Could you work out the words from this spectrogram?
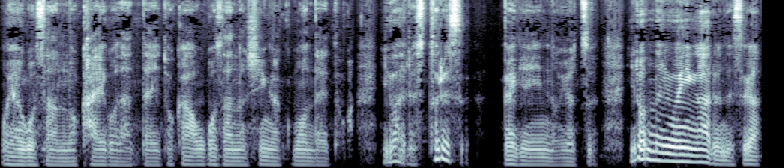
親御さんの介護だったりとか、お子さんの進学問題とか、いわゆるストレスが原因の4つ。いろんな要因があるんですが、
